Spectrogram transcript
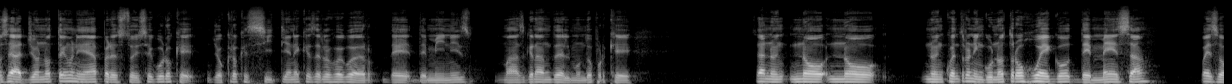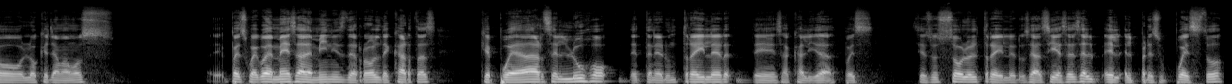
o sea, yo no tengo ni idea, pero estoy seguro que yo creo que sí tiene que ser el juego de, minis más grande del mundo porque, o sea, no, no, no, encuentro ningún otro juego de mesa, pues, o lo que llamamos, eh, pues, juego de mesa, de minis, de rol, de cartas, que pueda darse el lujo de tener un trailer de esa calidad. Pues, si eso es solo el trailer, o sea, si ese es el, el presupuesto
